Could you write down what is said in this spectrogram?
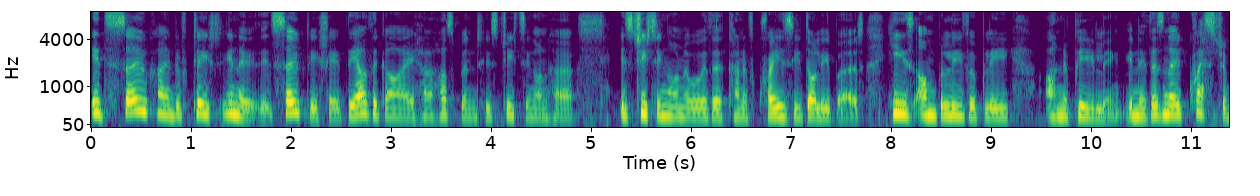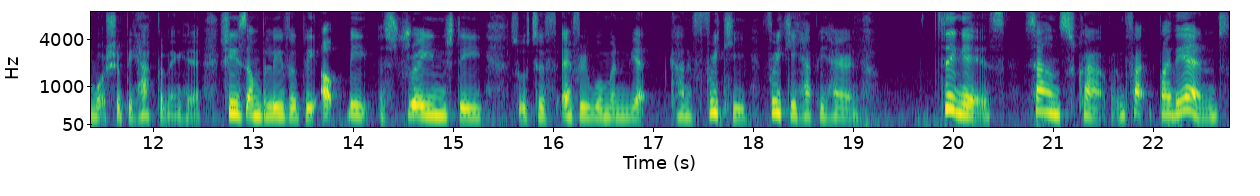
it's so kind of cliche. You know, it's so cliched. The other guy, her husband, who's cheating on her, is cheating on her with a kind of crazy dolly bird. He's unbelievably unappealing. You know, there's no question what should be happening here. She's unbelievably upbeat, estrangedy, sort of every woman yet kind of freaky, freaky happy heroine. Thing is, sounds crap. In fact, by the end,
